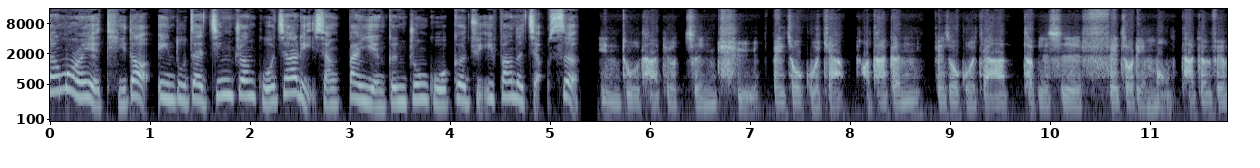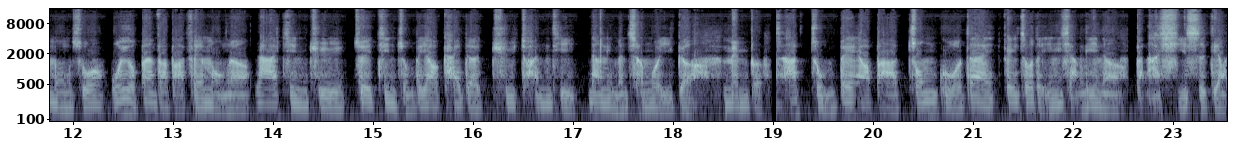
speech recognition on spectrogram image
张默仁也提到，印度在金砖国家里想扮演跟中国各据一方的角色。印度他就争取非洲国家，哦，他跟非洲国家，特别是非洲联盟，他跟非盟说，我有办法把非盟呢拉进去，最近准备要开的 G 团体，让你们成为一个 member。他准备要把中国在非洲的影响力呢，把它稀释掉。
